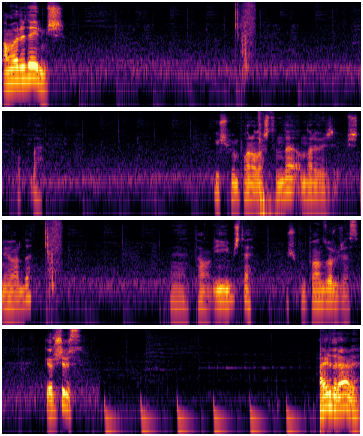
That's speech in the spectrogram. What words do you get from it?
Ama öyle değilmiş. Topla. 3000 puan ulaştığında onları verecekmiş. Ne vardı? He, tamam iyiymiş de. 3000 puan zor biraz. Görüşürüz. Hayırdır abi?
